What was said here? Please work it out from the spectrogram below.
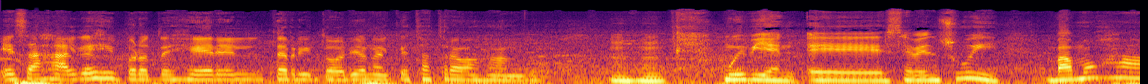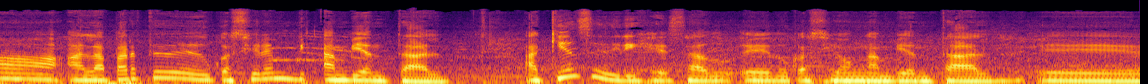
esas algas y proteger el territorio en el que estás trabajando. Muy bien, eh, Sebensui, vamos a, la parte de educación ambiental. ¿A quién se dirige esa educación ambiental eh,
